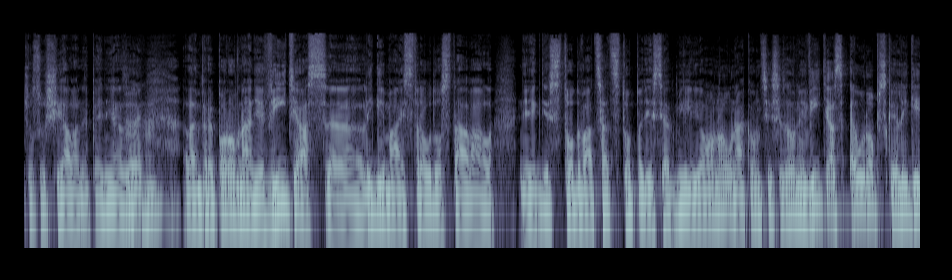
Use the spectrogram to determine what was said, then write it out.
čo sú šialené peniaze. Uh-huh. Len pre porovnanie, víťaz e, Ligy majstrov dostával niekde 120-150 miliónov na konci sezóny. Víťaz Európskej ligy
